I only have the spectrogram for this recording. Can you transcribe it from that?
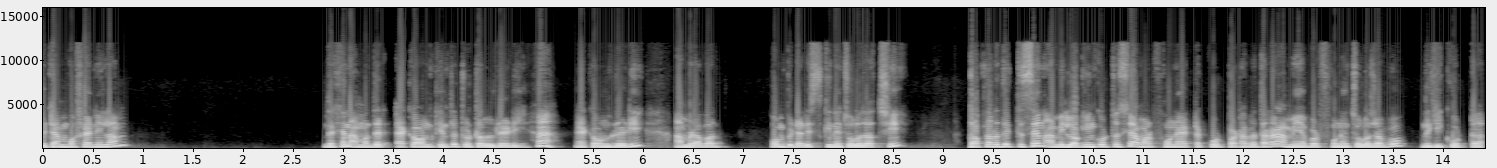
এটা আমি বসায় নিলাম। দেখেন আমাদের অ্যাকাউন্ট কিন্তু টোটাল রেডি হ্যাঁ? অ্যাকাউন্ট রেডি আমরা আবার কম্পিউটার স্ক্রিনে চলে যাচ্ছি। তো আপনারা দেখতেছেন, আমি লগ ইন করতেছি, আমার ফোনে একটা কোড পাঠাবে তারা, আমি আবার ফোনে চলে যাব। দেখি কোডটা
